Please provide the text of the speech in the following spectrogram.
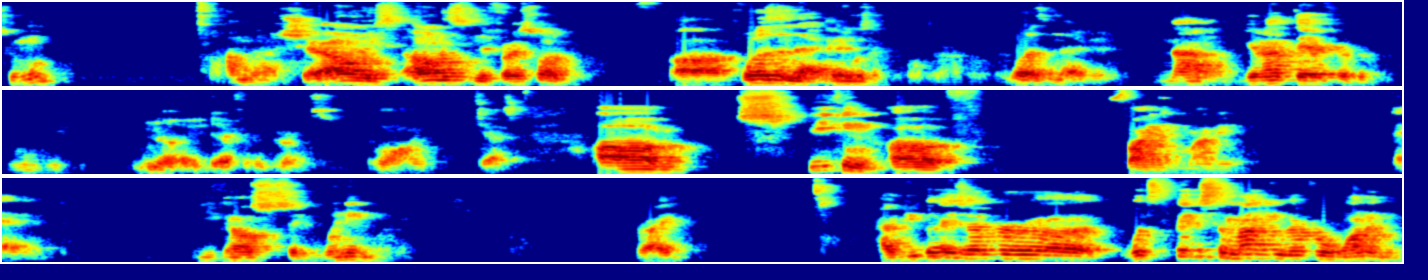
Two movies. I'm not sure. I only I only seen the first one. Uh, Wasn't that good? wasn't. Wasn't that good? Nah, you're not there for the movie. No, you're definitely girls. Well, I guess. Um, speaking of finding money, and you can also say winning money, right? Have you guys ever? Uh, what's the biggest amount you've ever won in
